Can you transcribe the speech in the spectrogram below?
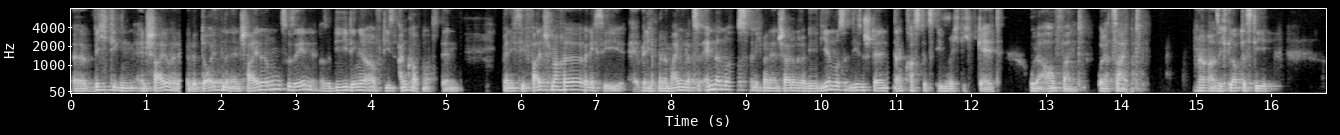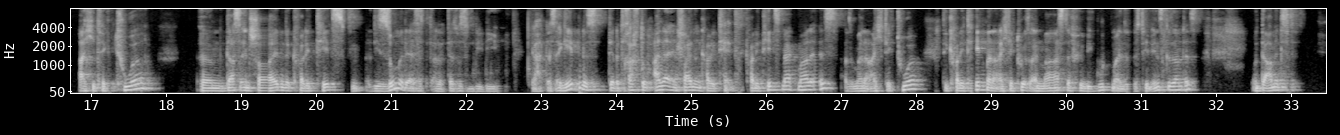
äh, wichtigen Entscheidungen, der bedeutenden Entscheidungen zu sehen, also die Dinge, auf die es ankommt. Denn wenn ich sie falsch mache, wenn ich sie, wenn ich meine Meinung dazu ändern muss, wenn ich meine Entscheidung revidieren muss an diesen Stellen, dann kostet es eben richtig Geld oder Aufwand oder Zeit. Ja, also ich glaube, dass die Architektur ähm, das entscheidende Qualitäts, die Summe der, also das ist die, die, ja, das Ergebnis der Betrachtung aller entscheidenden Qualität, Qualitätsmerkmale ist, also meine Architektur, die Qualität meiner Architektur ist ein Maß dafür, wie gut mein System insgesamt ist. Und damit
